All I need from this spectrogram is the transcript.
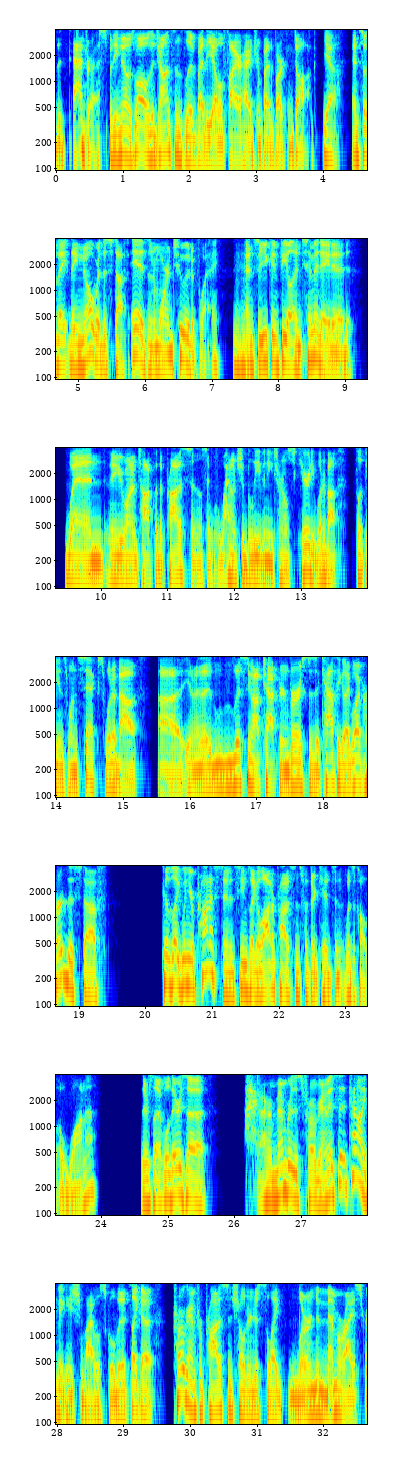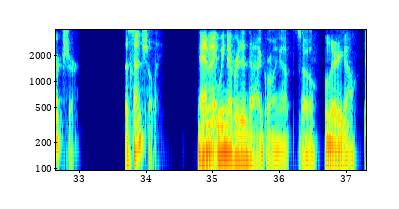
the address, but he knows, well, the Johnsons live by the yellow fire hydrant by the barking dog. yeah And so they, they know where this stuff is in a more intuitive way. Mhm. And so you can feel intimidated when you want to talk with a Protestant. They'll say, well, why don't you believe in eternal security? What about Philippians 1 6? What about, uh, you know, listing off chapter and verse as a Catholic? Like, well, I've heard this stuff. Because like when you're Protestant, it seems like a lot of Protestants with their kids in, what's it called? Awana? There's a well, there's a, I remember this program. It's kind of like Vacation Bible School, but it's like a program for Protestant children just to like learn to memorize Scripture, essentially. And we, I- we never did that growing up. So Well, there you go.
